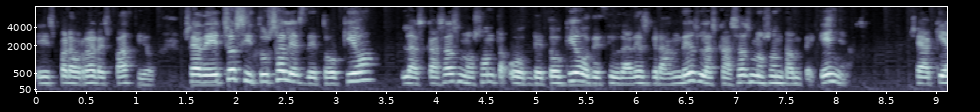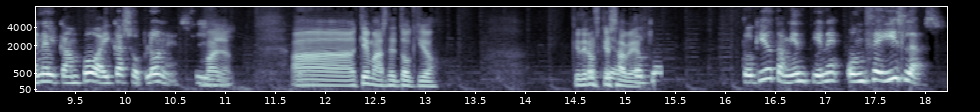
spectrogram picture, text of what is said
Es para ahorrar espacio. O sea, de hecho, si tú sales de Tokio, las casas no son, o de Tokio o de ciudades grandes, las casas no son tan pequeñas. O sea, aquí en el campo hay casoplones. Vaya. Ah, ¿Qué más de Tokio? ¿Qué tenemos que saber? Tokio, Tokio también tiene 11 islas.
